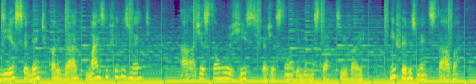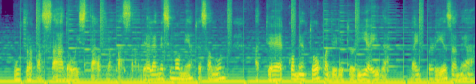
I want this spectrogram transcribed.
de excelente qualidade, mas infelizmente a gestão logística, a gestão administrativa aí, infelizmente estava ultrapassada ou está ultrapassada. Ela nesse momento essa aluna até comentou com a diretoria aí da, da empresa né, a,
